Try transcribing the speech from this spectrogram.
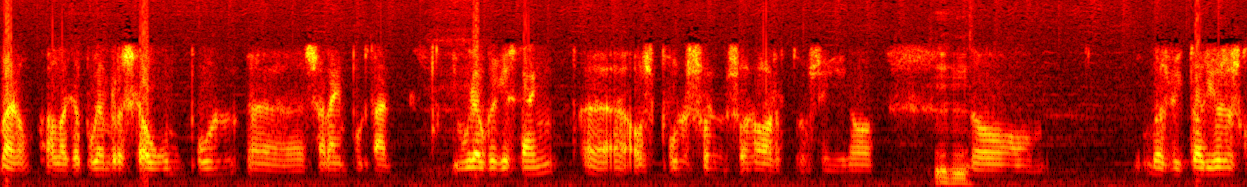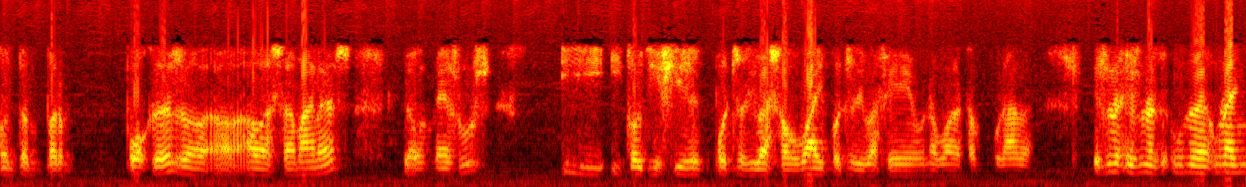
bueno, a la que puguem rascar algun punt eh, serà important. I veureu que aquest any eh, els punts són, són hort, o sigui, no, uh -huh. no, les victòries es compten per poques a, a, a les setmanes i als mesos i, i tot i així et pots arribar a salvar i pots arribar a fer una bona temporada. És, una, és una, una, un any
